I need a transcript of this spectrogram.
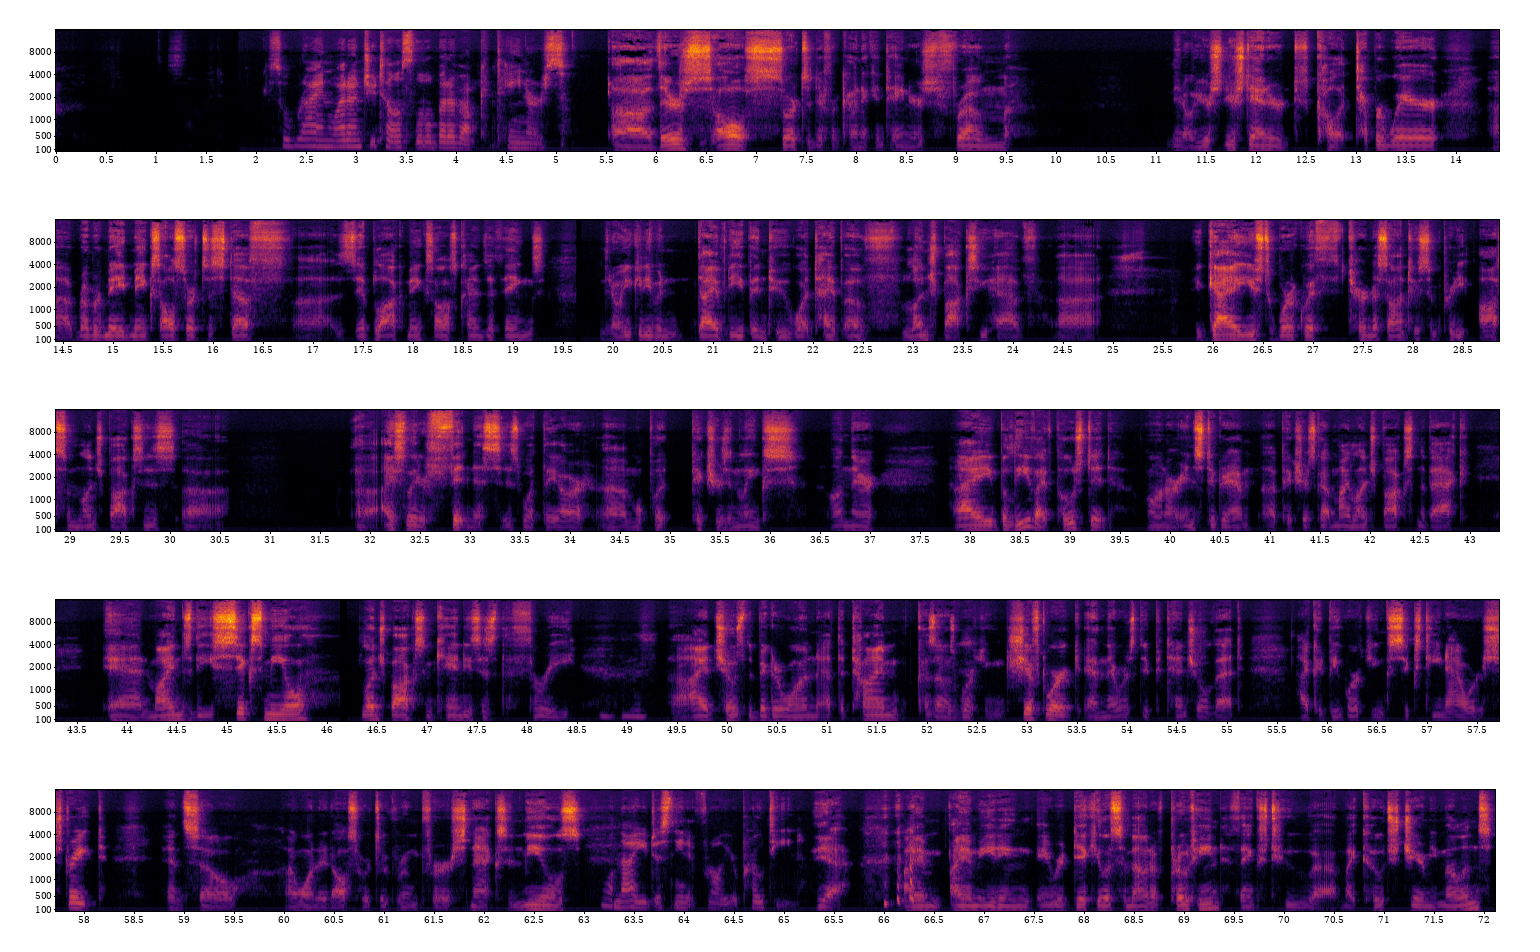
So, Ryan, why don't you tell us a little bit about containers? Uh, there's all sorts of different kind of containers from you know your your standard call it Tupperware. Uh, Rubbermaid makes all sorts of stuff. Uh, Ziploc makes all kinds of things. You know, you could even dive deep into what type of lunchbox you have. Uh, a guy I used to work with turned us on to some pretty awesome lunchboxes. Uh, uh, Isolator Fitness is what they are. Um, we'll put pictures and links on there. I believe I've posted on our Instagram a picture. It's got my lunchbox in the back, and mine's the six meal lunchbox, and Candy's is the three. Uh, I had chose the bigger one at the time because I was working shift work, and there was the potential that I could be working 16 hours straight, and so I wanted all sorts of room for snacks and meals. Well, now you just need it for all your protein. Yeah, I am. I am eating a ridiculous amount of protein thanks to uh, my coach Jeremy Mullins,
